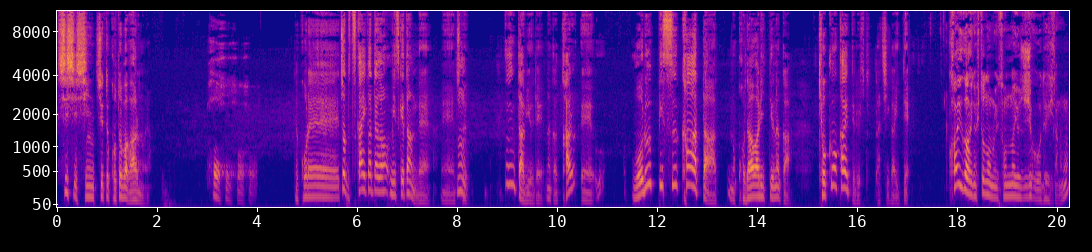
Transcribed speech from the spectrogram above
獅子心中って言葉があるのよ。ほうほうほうほう。で、これ、ちょっと使い方が見つけたんで、えーちょっと、インタビューで、なんか、カル、えーウォルピス・カーターのこだわりっていうなんか、曲を書いてる人たちがいて、海外の人なのにそんな四字熟語出てきたの？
